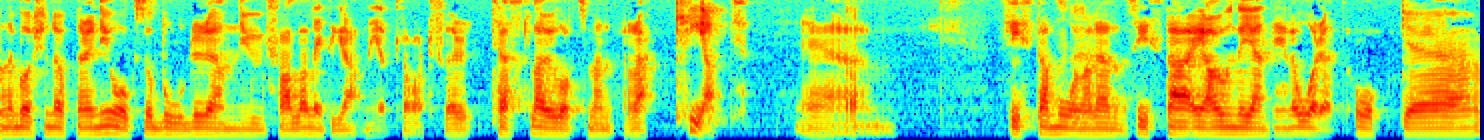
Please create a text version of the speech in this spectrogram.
när börsen öppnar i New York så borde den ju falla lite grann helt klart. För Tesla har ju gått som en raket. Eh, sista månaden, sista, ja under egentligen året. Och eh,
